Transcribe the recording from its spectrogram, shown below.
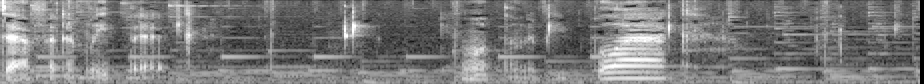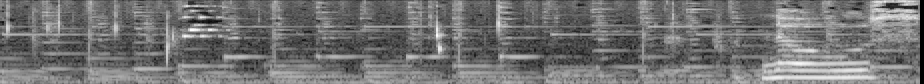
Definitely thick. You want them to be black. Nose.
